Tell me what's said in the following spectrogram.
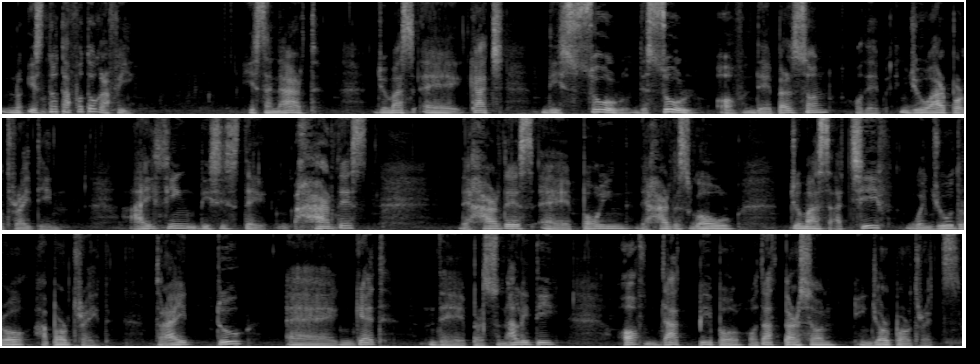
no, it's not a photography. It's an art. You must uh, catch the soul the soul of the person or the you are portraying. I think this is the hardest the hardest uh, point the hardest goal you must achieve when you draw a portrait. Try to uh, get the personality of that people or that person in your portraits.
